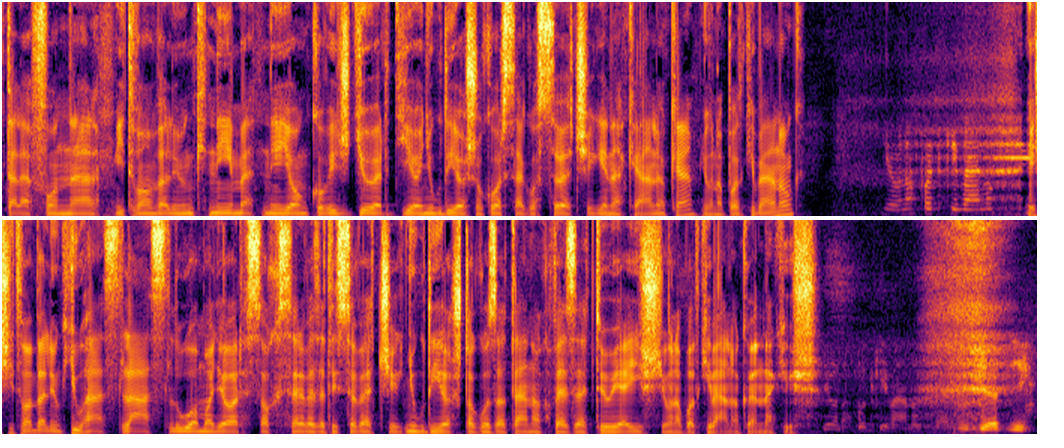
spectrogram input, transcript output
telefonnál. Itt van velünk Németné Jankovics Györgyi, a Nyugdíjasok Országos Szövetségének elnöke. Jó napot kívánok! Jó napot kívánok! És itt van velünk Juhász László, a Magyar Szakszervezeti Szövetség nyugdíjas tagozatának vezetője is. Jó napot kívánok önnek is! Jó napot kívánok! Györgyi!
